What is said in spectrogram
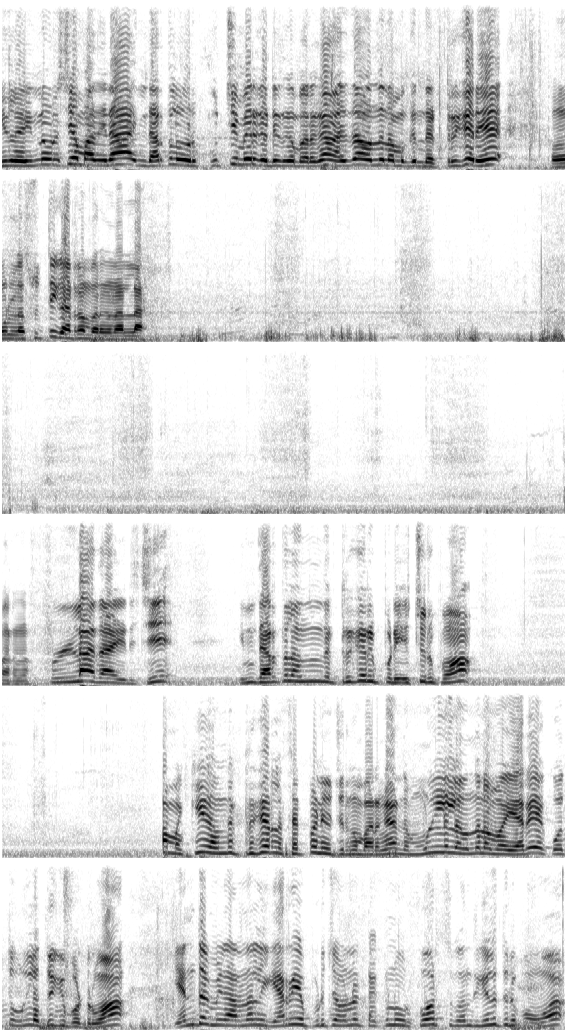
இதில் இன்னொரு விஷயம் பார்த்தீங்கன்னா இந்த இடத்துல ஒரு குச்சி மாரி கட்டியிருக்கேன் பாருங்க. அதுதான் வந்து நமக்கு இந்த ட்ரிகரு உங்களை சுற்றி காட்டுறேன் பாருங்க நல்லா. பாருங்க ஃபுல்லாக இதாகிடுச்சு இந்த இடத்துல வந்து இந்த ட்ரிகர் இப்படி வச்சுருப்போம். நம்ம கீழே வந்து ட்ரிகரில் செட் பண்ணி வச்சுருக்கோம் பாருங்கள் அந்த முள்ளில் வந்து நம்ம இறைய கொத்து உள்ளே தூக்கி போட்டுருவோம். எந்த மீனாக இருந்தாலும் இறைய பிடிச்ச டக்குன்னு ஒரு ஃபோர்ஸுக்கு வந்து இழுத்துட்டு போவோம்.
